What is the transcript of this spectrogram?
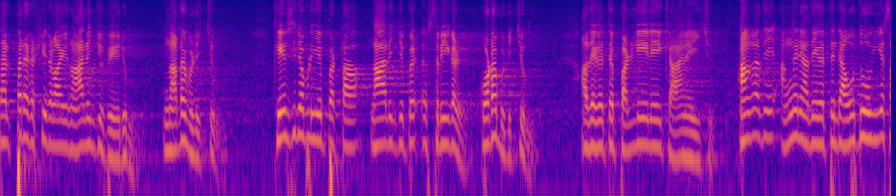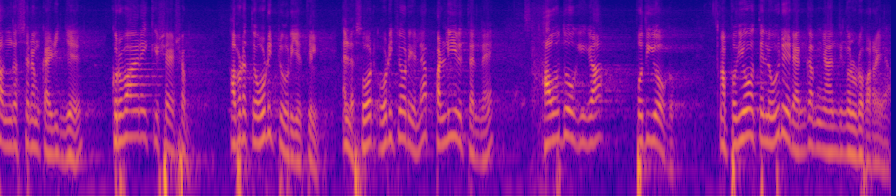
തൽപരകക്ഷികളായ നാലഞ്ച് പേരും നടവിളിച്ചും കെ സി ഡബ്ല്യുപ്പെട്ട നാലഞ്ച് സ്ത്രീകൾ കുട പിടിച്ചും അദ്ദേഹത്തെ പള്ളിയിലേക്ക് ആനയിച്ചു. അങ്ങനെ അങ്ങനെ അദ്ദേഹത്തിന്റെ ഔദ്യോഗിക സന്ദർശനം കഴിഞ്ഞ് കുർബാനയ്ക്ക് ശേഷം അവിടുത്തെ ഓഡിറ്റോറിയത്തിൽ അല്ല സോ ഓഡിറ്റോറിയം അല്ല പള്ളിയിൽ തന്നെ ഔദ്യോഗിക പൊതുയോഗം. ആ പൊതുയോഗത്തിൽ ഒരു രംഗം ഞാൻ നിങ്ങളോട് പറയാം.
